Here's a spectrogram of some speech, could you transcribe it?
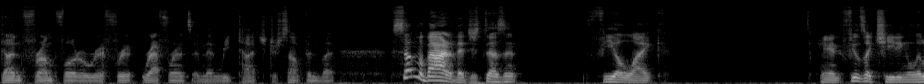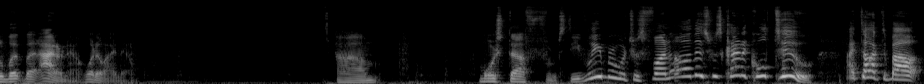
done from photo refer- reference and then retouched or something. But something about it that just doesn't feel like hand. Feels like cheating a little bit, but I don't know. What do I know? Um, more stuff from Steve Lieber, which was fun. Oh, this was kind of cool too. I talked about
